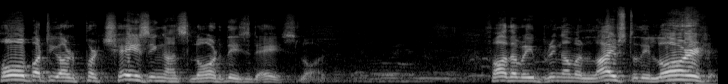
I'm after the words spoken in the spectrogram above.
Oh, but you are purchasing us, Lord, these days, Lord. Father, we bring our lives to the Lord.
